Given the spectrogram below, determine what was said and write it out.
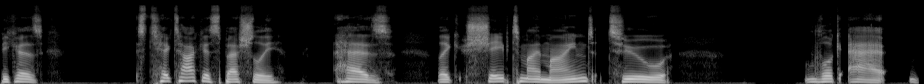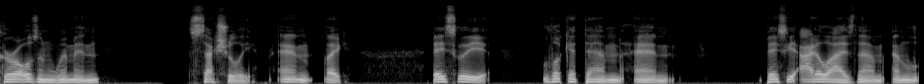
because TikTok, especially, has like shaped my mind to look at girls and women sexually and like basically look at them and basically idolize them and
